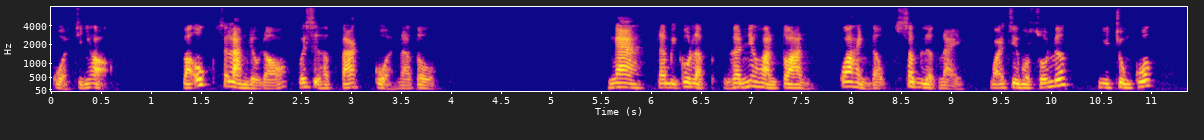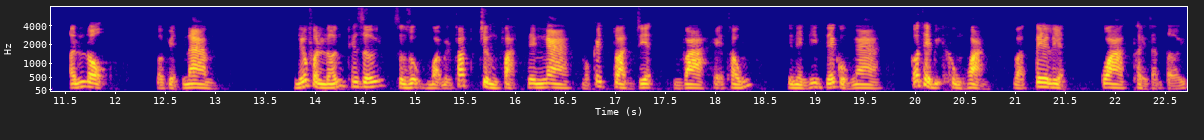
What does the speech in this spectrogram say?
của chính họ. Và Úc sẽ làm điều đó với sự hợp tác của NATO. Nga đang bị cô lập gần như hoàn toàn qua hành động xâm lược này ngoại trừ một số nước như Trung Quốc, Ấn Độ và Việt Nam. Nếu phần lớn thế giới sử dụng mọi biện pháp trừng phạt lên Nga một cách toàn diện và hệ thống, thì nền kinh tế của Nga có thể bị khủng hoảng và tê liệt qua thời gian tới.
